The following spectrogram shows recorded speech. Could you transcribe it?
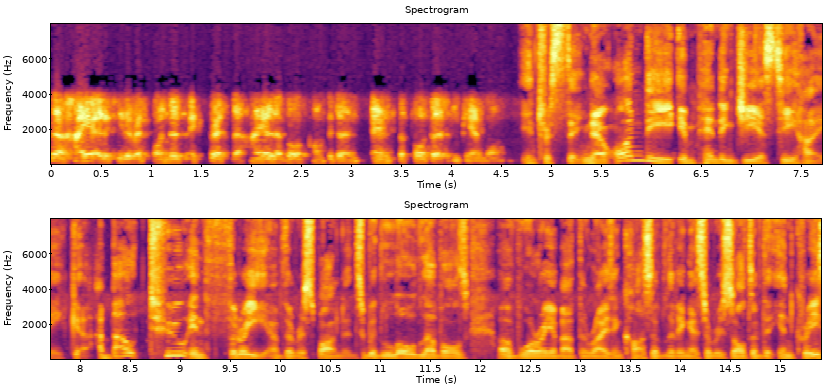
the higher educated respondents expressed a higher level of confidence and supported DPM Wong. Interesting. Now, on the impending GST hike, about two in three of the respondents with low levels of worry about the rising cost of living as a result of the increase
